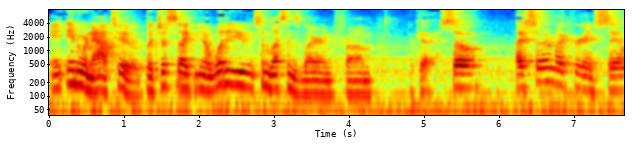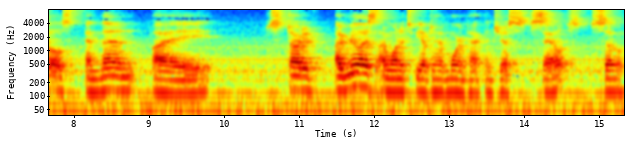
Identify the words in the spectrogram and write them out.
and or now too? But just like you know, what are you some lessons learned from? Okay, so I started my career in sales, and then I started. I realized I wanted to be able to have more impact than just sales. So,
